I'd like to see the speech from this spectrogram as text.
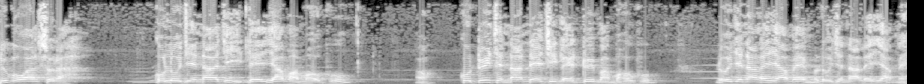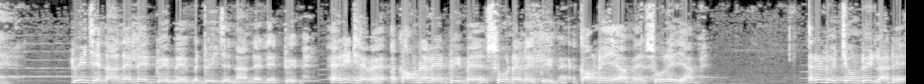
လူဘဝဆိုတာကိုလိုချင်တာကြီးလည်းရမှာမဟုတ်ဘူးဟောကိုတွေးချင်တာနဲ့ကြီးလည်းတွေးမှာမဟုတ်ဘူးလိုချင်တာလည်းရမယ်မလိုချင်တာလည်းရမယ်တွေးချင်တာနဲ့လည်းတွေးမယ်မတွေးချင်တာနဲ့လည်းတွေးမယ်အဲ့ဒီထဲမှာအကောင်းနဲ့လည်းတွေးမယ်ဆိုးနဲ့လည်းတွေးမယ်အကောင်းလည်းရမယ်ဆိုးလည်းရမယ်အဲ့ဒါလို့ကြုံတွေးလာတဲ့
